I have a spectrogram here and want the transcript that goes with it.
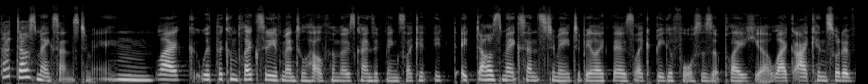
That does make sense to me. Mm. Like with the complexity of mental health and those kinds of things, like it, it, it does make sense to me to be like, there's like bigger forces at play here. Like I can sort of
